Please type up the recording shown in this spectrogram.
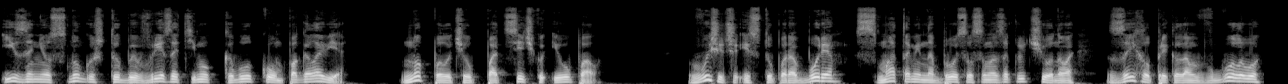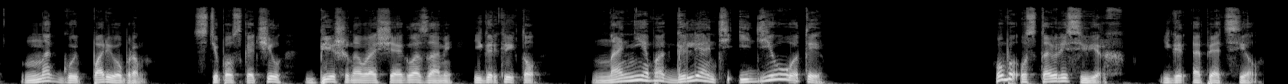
и занес ногу, чтобы врезать ему каблуком по голове, но получил подсечку и упал. Вышедший из ступора Боря с матами набросился на заключенного, заехал прикладом в голову, ногой по ребрам. Степа вскочил, бешено вращая глазами. Игорь крикнул «На небо гляньте, идиоты!» Оба уставились вверх. Игорь опять сел.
